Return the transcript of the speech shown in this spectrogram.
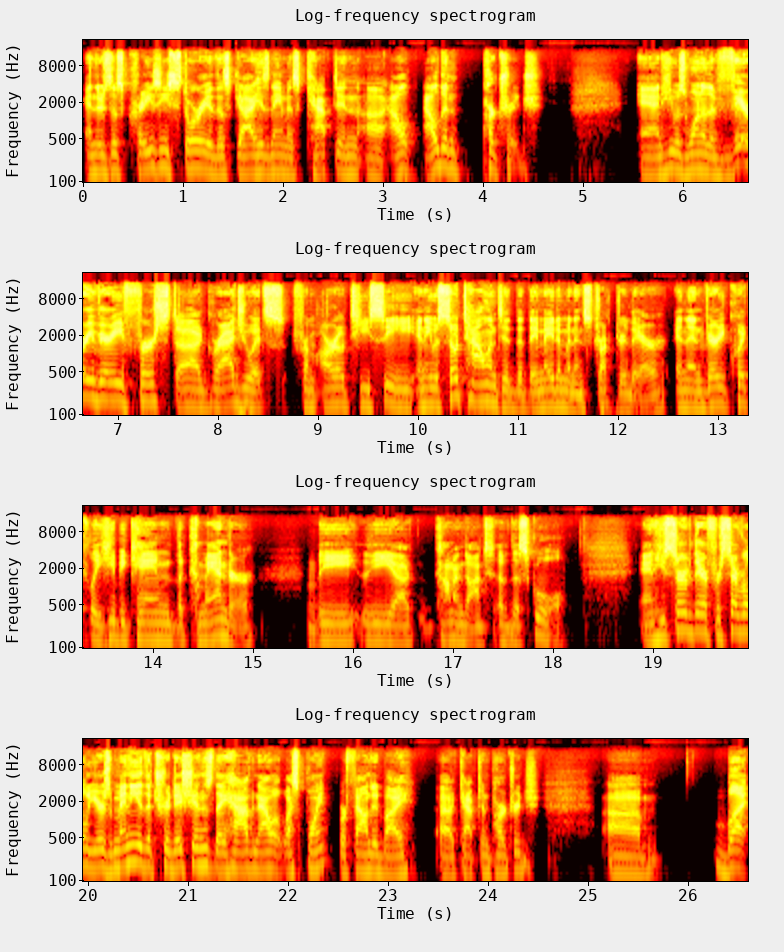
and there's this crazy story of this guy. His name is Captain uh, Al- Alden Partridge, and he was one of the very very first uh, graduates from ROTC. And he was so talented that they made him an instructor there, and then very quickly he became the commander, hmm. the the uh, commandant of the school. And he served there for several years. Many of the traditions they have now at West Point were founded by uh, Captain Partridge. Um, but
